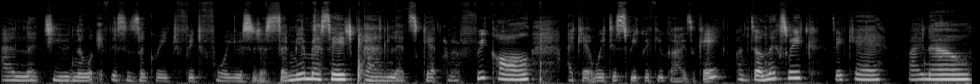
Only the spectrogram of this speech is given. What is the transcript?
and let you know if this is a great fit for you. So just send me a message and let's get on a free call. I can't wait to speak with you guys, okay? Until next week, take care. Bye now.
